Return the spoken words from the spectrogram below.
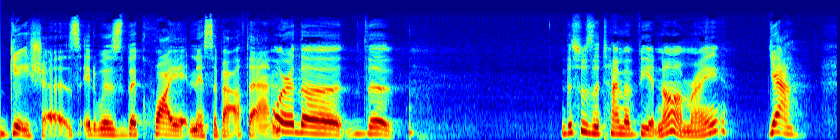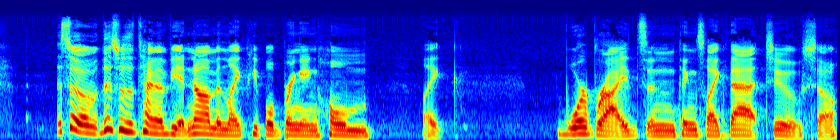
geishas. It was the quietness about them. Or the the this was the time of Vietnam, right? yeah, So this was the time of Vietnam and like people bringing home like war brides and things like that too. So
